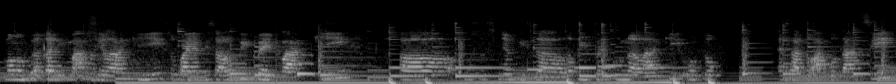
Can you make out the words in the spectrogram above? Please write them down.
mengembangkan lima aksi lagi supaya bisa lebih baik lagi uh, khususnya bisa lebih berguna lagi untuk S1 akuntansi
